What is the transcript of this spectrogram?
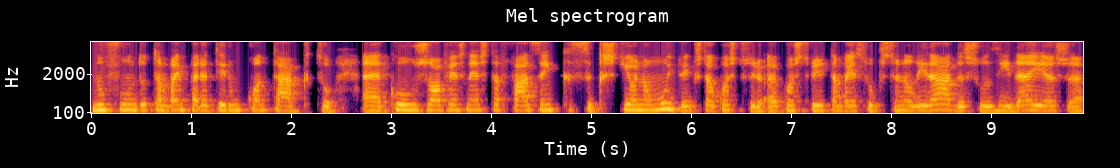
no fundo também para ter um contacto uh, com os jovens nesta fase em que se questionam muito, em que estão a construir, a construir também a sua personalidade, as suas ideias, ideias uh,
